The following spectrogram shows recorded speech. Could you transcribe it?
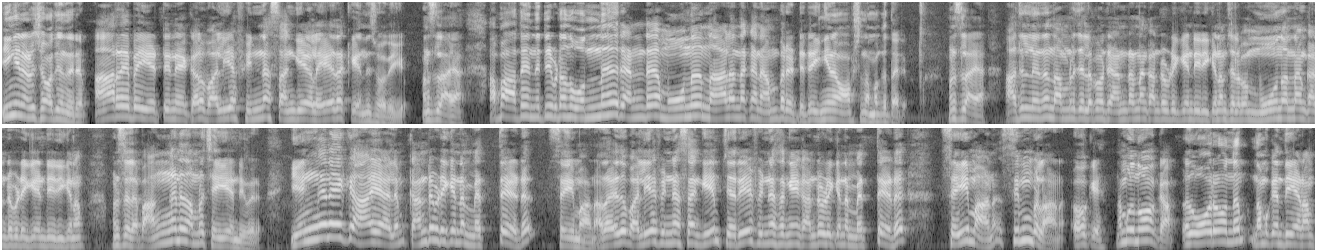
ഇങ്ങനെ ഒരു ചോദ്യം തരും. ആറ് ബൈ എട്ടിനേക്കാൾ വലിയ ഭിന്നസംഖ്യകൾ ഏതൊക്കെയെന്ന് ചോദിക്കും. മനസ്സിലായ? അപ്പോൾ അത് എന്നിട്ട് ഇവിടെ ഒന്ന് രണ്ട് മൂന്ന് നാല് എന്നൊക്കെ നമ്പർ ഇട്ടിട്ട് ഇങ്ങനെ ഓപ്ഷൻ നമുക്ക് തരും. മനസ്സിലായ? അതിൽ നിന്ന് നമ്മൾ ചിലപ്പോൾ രണ്ടെണ്ണം കണ്ടുപിടിക്കേണ്ടിയിരിക്കണം ചിലപ്പോൾ മൂന്നെണ്ണം കണ്ടുപിടിക്കേണ്ടിയിരിക്കണം. മനസ്സിലായി? അപ്പോൾ അങ്ങനെ നമ്മൾ ചെയ്യേണ്ടി വരും. എങ്ങനെയൊക്കെ ആയാലും കണ്ടുപിടിക്കേണ്ട മെത്തേഡ് സെയിം ആണ്. അതായത് വലിയ ഭിന്നസംഖ്യയും ചെറിയ ഭിന്നസംഖ്യയും കണ്ടുപിടിക്കേണ്ട മെത്തേഡ് സെയിം ആണ് സിമ്പിളാണ് ഓക്കെ നമുക്ക് നോക്കാം. അത് ഓരോന്നും നമുക്ക് എന്ത് ചെയ്യണം?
